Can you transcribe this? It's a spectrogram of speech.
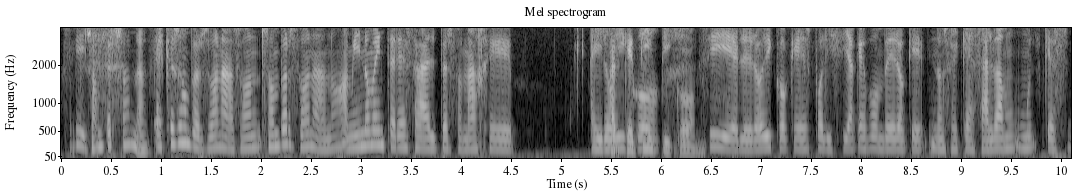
sí. son personas es que son personas son son personas no a mí no me interesa el personaje heroico. Sí, el heroico que es policía, que es bombero, que no sé, que salva, que es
